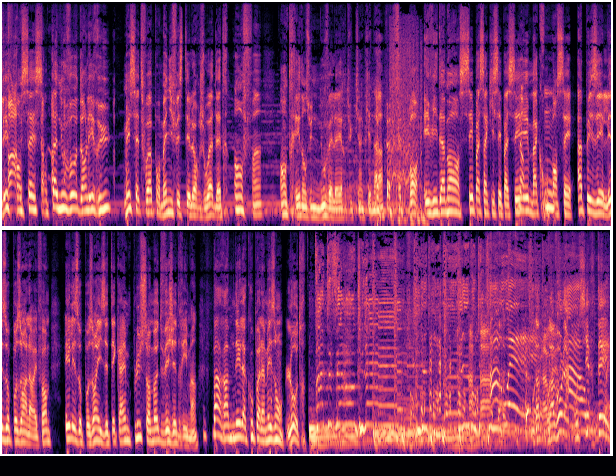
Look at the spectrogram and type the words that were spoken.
Les Français sont à nouveau dans les rues, mais cette fois pour manifester leur joie d'être enfin entrés dans une nouvelle ère du quinquennat. Bon, évidemment, c'est pas ça qui s'est passé. Non. Macron Mm. pensait apaiser les opposants à la réforme et les opposants, ils étaient quand même plus en mode VG Dream. Hein. Pas ramener la coupe à la maison, l'autre. Ah ouais Bra- bravo la Ah grossièreté.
